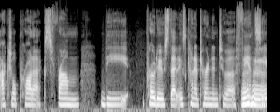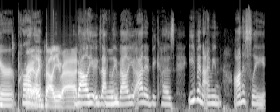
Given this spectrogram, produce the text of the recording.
actual products from the produce that is kind of turned into a mm-hmm. fancier mm-hmm. product right, like value add value exactly mm-hmm. value added because even i mean honestly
